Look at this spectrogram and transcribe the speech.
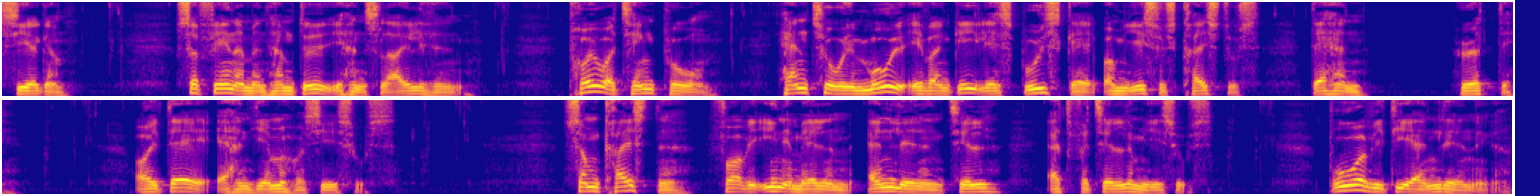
cirka, så finder man ham død i hans lejlighed. Prøv at tænke på, han tog imod evangeliets budskab om Jesus Kristus, da han hørte det. Og i dag er han hjemme hos Jesus. Som kristne får vi indimellem anledning til at fortælle om Jesus. Bruger vi de anledninger?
